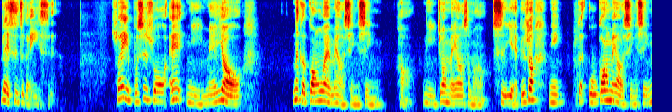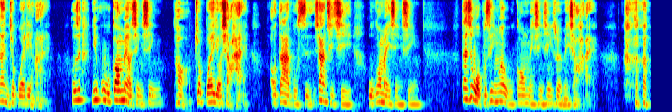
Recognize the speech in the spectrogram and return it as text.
类似这个意思。所以不是说，哎，你没有那个宫位没有行星，好，你就没有什么事业。比如说你的武功没有行星，那你就不会恋爱，或是你武功没有行星，好，就不会有小孩。哦，当然不是，像琪琪武功没行星，但是我不是因为武功没行星所以没小孩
